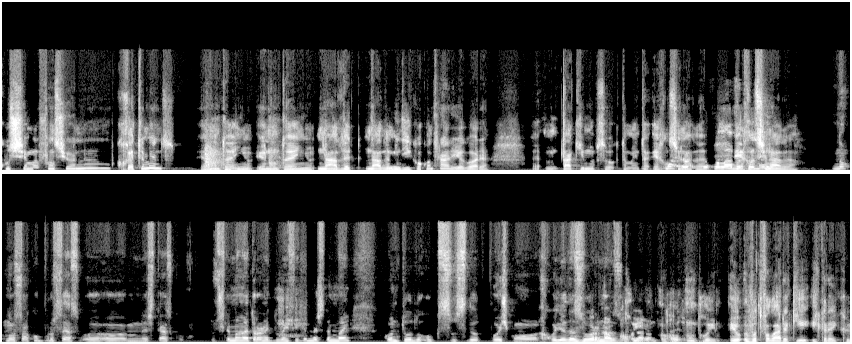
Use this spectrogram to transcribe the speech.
que o sistema funciona corretamente. Eu não tenho, eu não tenho, nada, nada me indica ao contrário. Agora, está aqui uma pessoa que também está, é relacionada. Não, é relacionada. Também, não, não só com o processo, neste caso, o sistema eletrónico do Benfica, mas também com tudo o que sucedeu depois com a recolha das urnas. Não, Rui, Rui, Rui, eu, eu vou-te falar aqui e creio que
